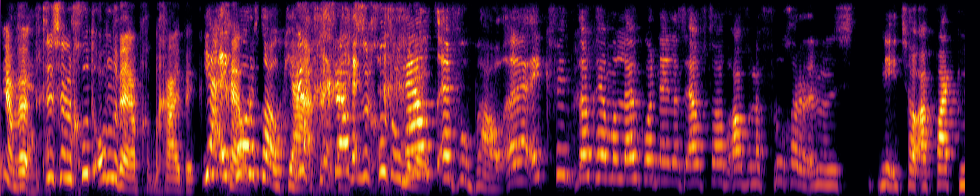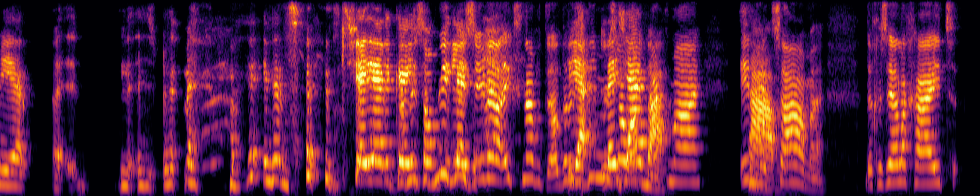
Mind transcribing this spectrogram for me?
Ja, we, het is een goed onderwerp, begrijp ik. ja ik Geld. hoor het ook, ja. Ja, geld is een goed onderwerp. Geld en voetbal. Eh, ik vind het ook helemaal leuk het Nederlands elftal. Al vanaf vroeger en is niet zo apart meer. in het niet lezen. jawel, ik snap het wel. Dan is Ja, niet meer zo apart, maar, in Samen. het samen. De gezelligheid,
